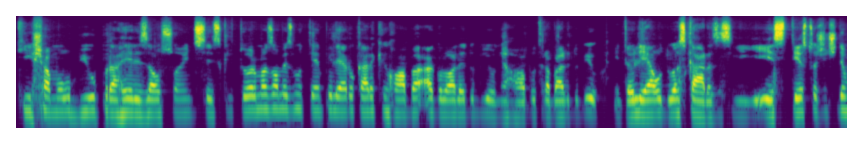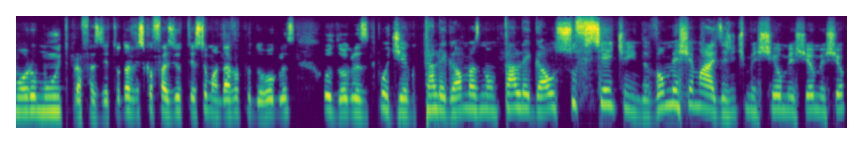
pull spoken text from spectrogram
que chamou o Bill para realizar o sonho de ser escritor, mas ao mesmo tempo ele era o cara que rouba a glória do Bill, né? Rouba o trabalho do Bill. Então ele é o duas caras, assim. E esse texto a gente demorou muito para fazer. Toda vez que eu fazia o texto eu mandava pro Douglas. O Douglas, pô, Diego, tá legal, mas não tá legal o suficiente ainda. Vamos mexer mais. E a gente mexeu, mexeu, mexeu,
